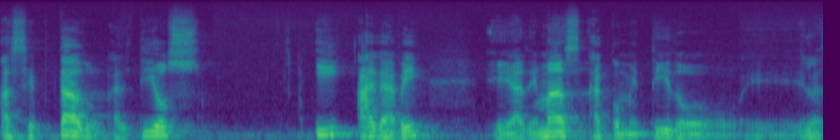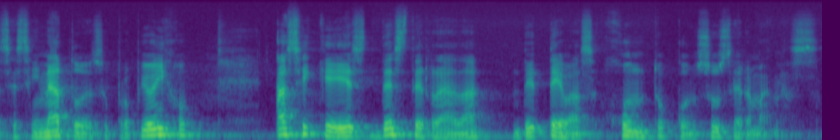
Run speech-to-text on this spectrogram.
aceptado al Dios y Agave eh, además ha cometido eh, el asesinato de su propio hijo, así que es desterrada de Tebas junto con sus hermanas.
